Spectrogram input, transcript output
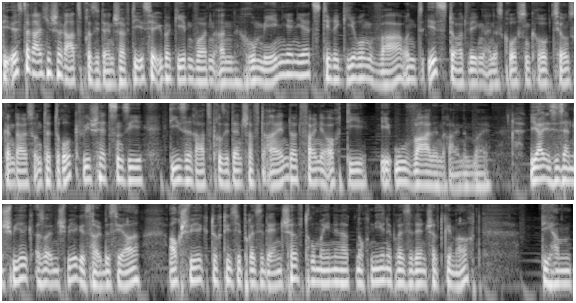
Die österreichische Ratspräsidentschaft, die ist ja übergeben worden an Rumänien jetzt. Die Regierung war und ist dort wegen eines großen Korruptionsskandals unter Druck. Wie schätzen Sie diese Ratspräsidentschaft ein? Dort fallen ja auch die EU-Wahlen rein im Mai. Ja, es ist ein, schwierig, also ein schwieriges halbes Jahr. Auch schwierig durch diese Präsidentschaft. Rumänien hat noch nie eine Präsidentschaft gemacht. Die haben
